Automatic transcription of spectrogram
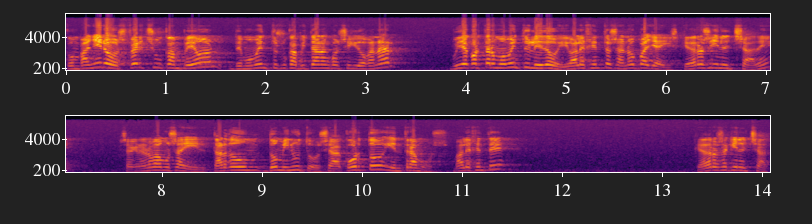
Compañeros, Ferchu campeón. De momento su capitán han conseguido ganar Voy a cortar un momento y le doy, ¿vale, gente? O sea, no vayáis Quedaros ahí en el chat, ¿eh? O sea, que no nos vamos a ir Tardo un- dos minutos, o sea, corto y entramos ¿Vale, gente? Quedaros aquí en el chat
